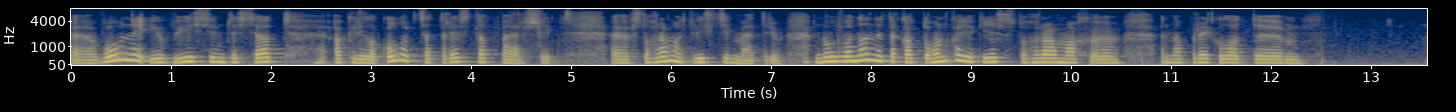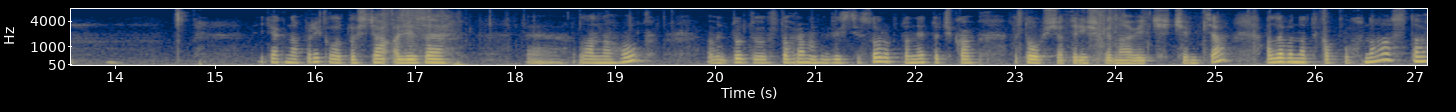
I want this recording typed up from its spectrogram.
е, вовни і 80 акріла колор це 301. Е, В 100 грамах 200 метрів. Ну, вона не така тонка, як є в 100 грамах, наприклад, як, наприклад, ось ця Alize Lana Gold. Тут в 100 грамів 240, то ниточка товща трішки навіть, чим ця. Але вона така пухнаста,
